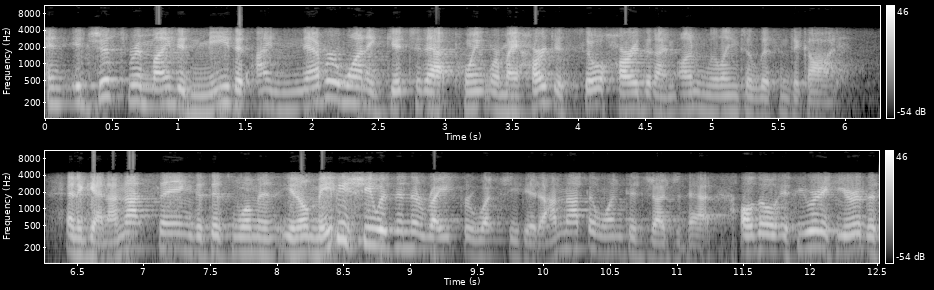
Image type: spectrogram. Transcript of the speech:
And it just reminded me that I never want to get to that point where my heart is so hard that I'm unwilling to listen to God. And again, I'm not saying that this woman, you know, maybe she was in the right for what she did. I'm not the one to judge that. Although, if you were to hear this,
